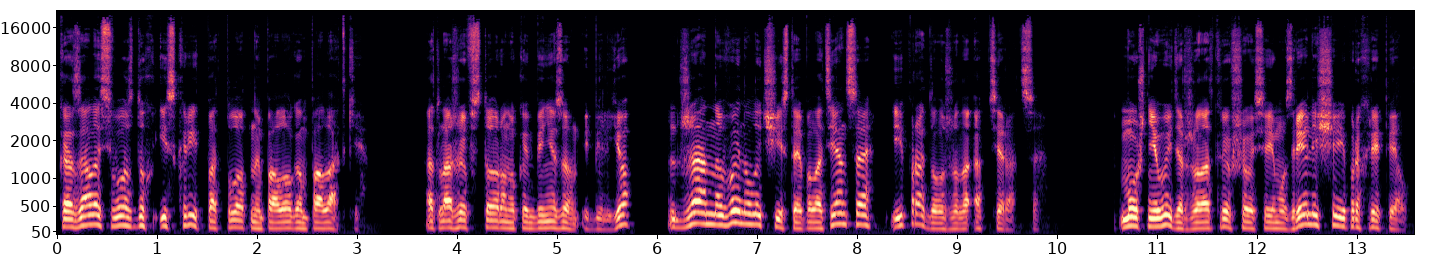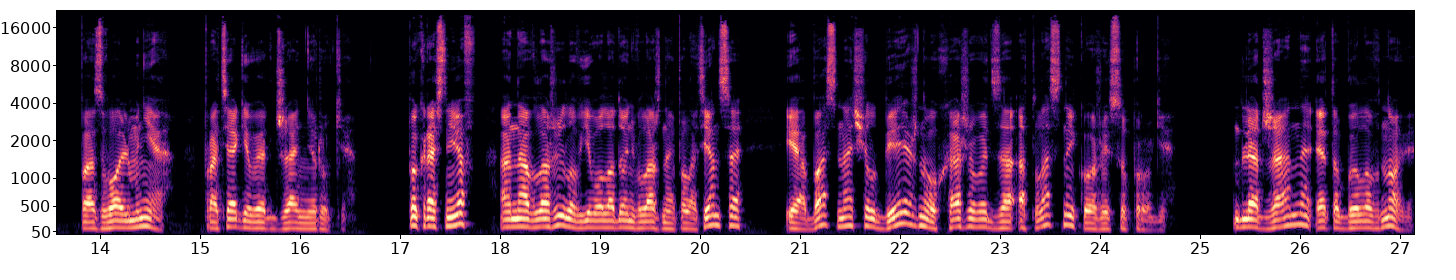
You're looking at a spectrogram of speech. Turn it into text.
Казалось, воздух искрит под плотным пологом палатки. Отложив в сторону комбинезон и белье, Джанна вынула чистое полотенце и продолжила обтираться. Муж не выдержал открывшегося ему зрелища и прохрипел. «Позволь мне. протягивая к Джанне руки. Покраснев, она вложила в его ладонь влажное полотенце, и Аббас начал бережно ухаживать за атласной кожей супруги. Для Джанны это было вновь.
